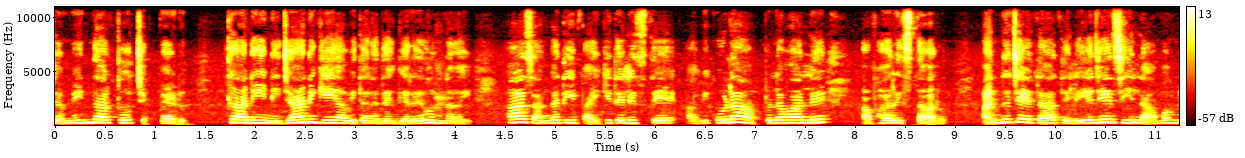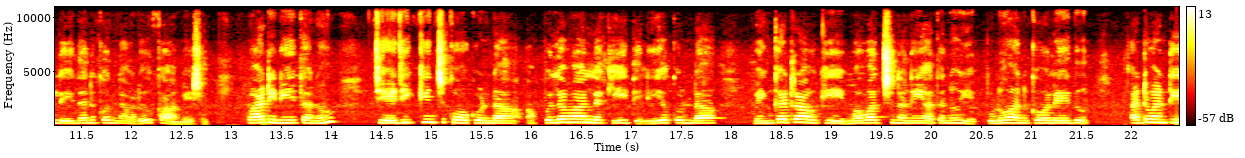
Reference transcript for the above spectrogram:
జమీందార్తో చెప్పాడు. కానీ నిజానికి అవి తన దగ్గరే ఉన్నాయి. ఆ సంగతి పైకి తెలిస్తే అవి కూడా అప్పుల వాళ్ళే అపహరిస్తారు. అందుచేత తెలియజేసి లాభం లేదనుకున్నాడు కామేశం. వాటిని తను చేజిక్కించుకోకుండా అప్పుల వాళ్ళకి తెలియకుండా వెంకట్రావుకి ఇవ్వవచ్చునని అతను ఎప్పుడూ అనుకోలేదు. అటువంటి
